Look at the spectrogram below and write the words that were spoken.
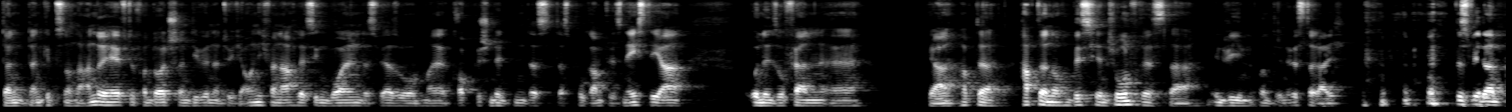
dann, dann gibt es noch eine andere Hälfte von Deutschland, die wir natürlich auch nicht vernachlässigen wollen. Das wäre so mal grob geschnitten das, das Programm fürs nächste Jahr. Und insofern, äh, ja, habt ihr, habt ihr noch ein bisschen Schonfrist da in Wien und in Österreich, bis wir dann,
